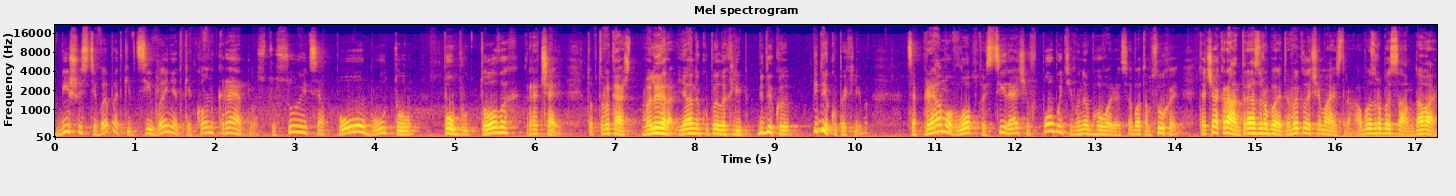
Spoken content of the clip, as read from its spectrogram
В більшості випадків ці винятки конкретно стосуються побуту, побутових речей. Тобто ви кажете, Валера, я не купила хліб, піди, піди купи хліба. Це прямо в лоб, тобто ці речі в побуті вони обговорюються. Або там, слухай, тече кран, треба зробити, викличе майстра, або зроби сам, давай.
